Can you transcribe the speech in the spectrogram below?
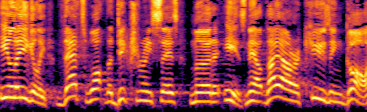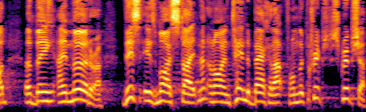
illegally. That's what the dictionary says murder is. Now, they are accusing God of being a murderer. This is my statement, and I intend to back it up from the scripture.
